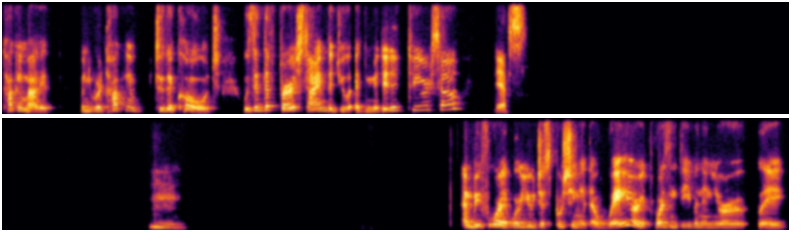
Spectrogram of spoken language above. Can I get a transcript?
talking about it, when you were talking to the coach, was it the first time that you admitted it to yourself? Yes. Hmm. And before, were you just pushing it away, or it wasn't even in your like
